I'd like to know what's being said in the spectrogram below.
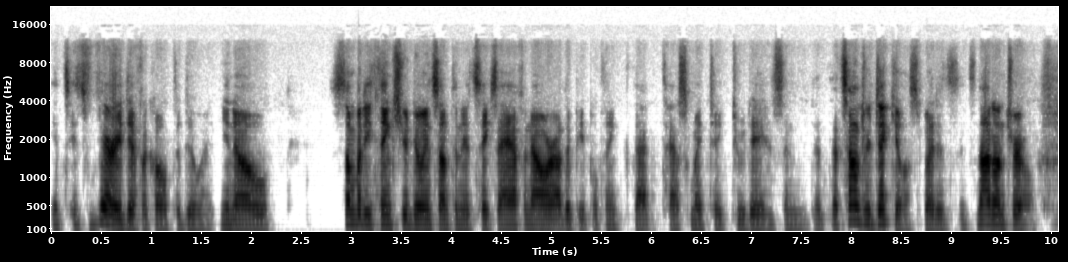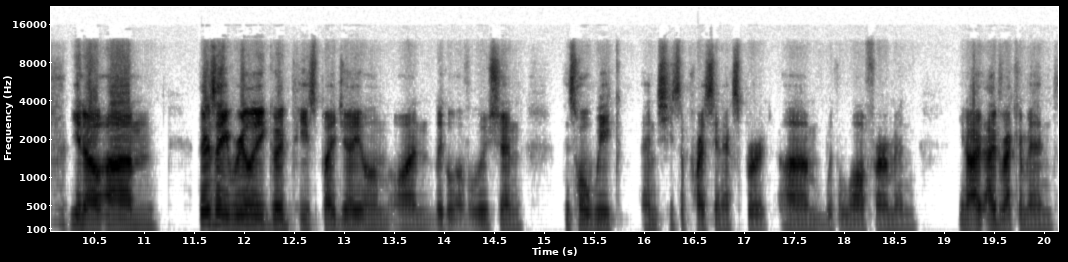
it's, it's very difficult to do it. You know, somebody thinks you're doing something, it takes a half an hour. Other people think that task might take two days. And that, that sounds ridiculous, but it's, it's not untrue. You know, um, there's a really good piece by Jae Um on legal evolution this whole week, and she's a pricing expert um, with a law firm. And, you know, I, I'd recommend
